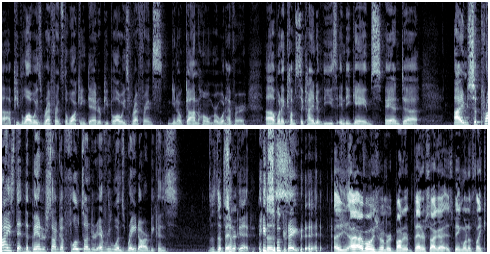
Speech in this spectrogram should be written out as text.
uh, people always reference The Walking Dead, or people always reference you know Gone Home or whatever uh, when it comes to kind of these indie games, and uh, I'm surprised that the Banner Saga floats under everyone's radar because This is the it's banner, so good. It's so great. I I've always remembered Banner, Banner Saga as being one of like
